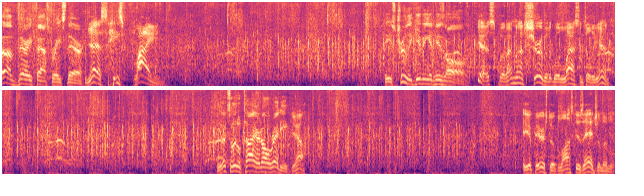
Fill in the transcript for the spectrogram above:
A very fast race there. Yes, he's flying. He's truly giving it his all. Yes, but I'm not sure that it will last until the end. He looks a little tired already. Yeah. He appears to have lost his edge a little.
